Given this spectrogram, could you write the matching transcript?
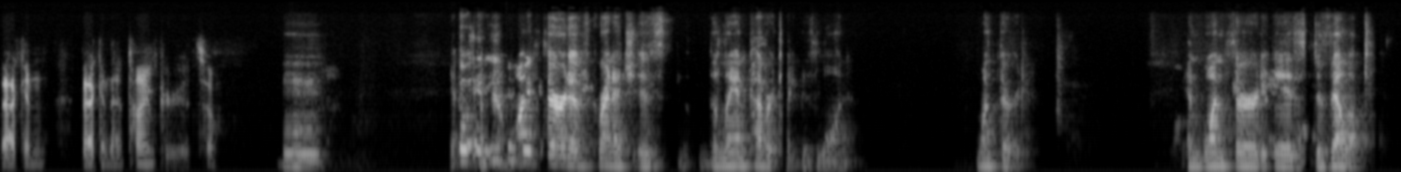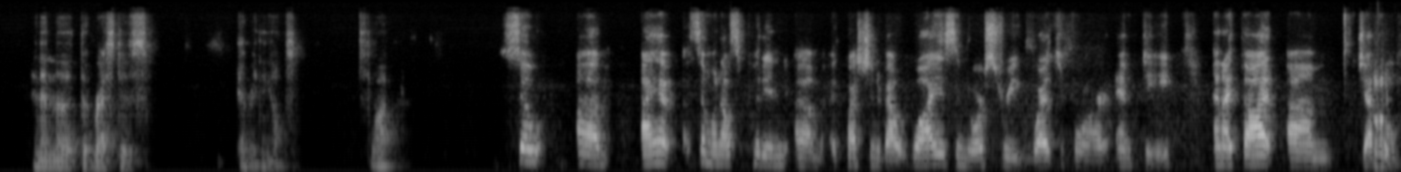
back in back in that time period. So Mhm. Yeah, So, so and even one with- third of Greenwich is the land cover type is lawn. One third. And one third is developed, and then the, the rest is everything else. It's a lot. So um, I have someone else put in um, a question about why is the North Street Reservoir empty? And I thought, um, Jeff, Oh,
